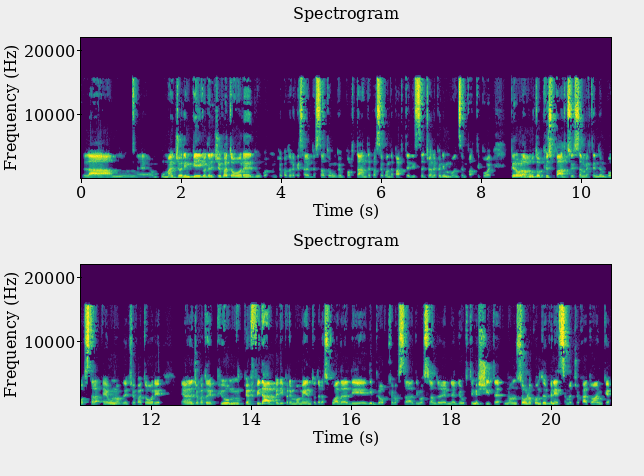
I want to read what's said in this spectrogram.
la, eh, un maggiore impiego del giocatore, dunque un giocatore che sarebbe stato comunque importante per la seconda parte di stagione per il Monza, infatti poi però ha avuto più spazio, si sta mettendo in mostra, è uno dei giocatori è uno dei giocatori più, più, affidabili per il momento della squadra di, di Brock, lo sta dimostrando nel, nelle ultime uscite, non solo contro il Venezia, ma ha giocato anche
